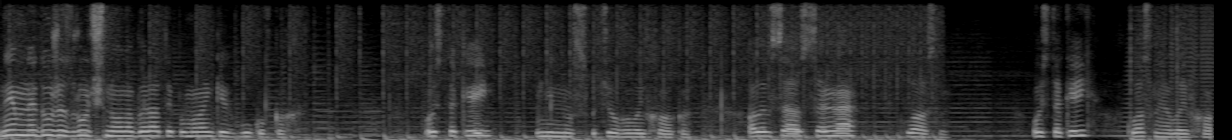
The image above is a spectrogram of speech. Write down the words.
ним не дуже зручно набирати по маленьких буковках. Ось такий мінус у цього лайфхака. Але все остальне класне. Ось такий класний лайфхак.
